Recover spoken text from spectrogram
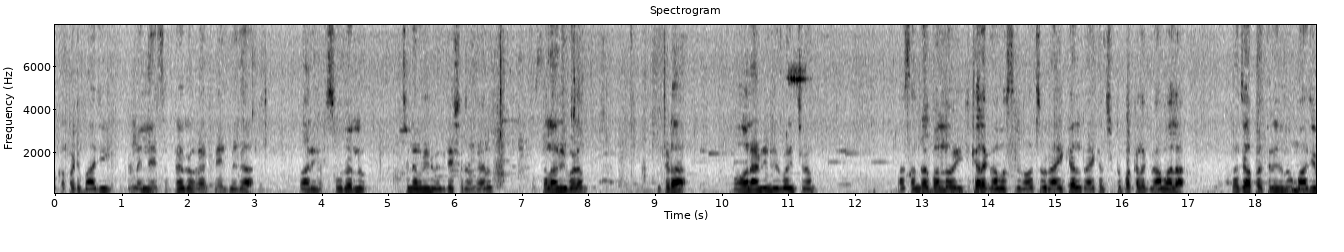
ఒకప్పటి మాజీ ఎమ్మెల్యే సత్యనారాయణరావు గారి పేరు మీద వారి సోదరులు చిన్నమనేని వెంకటేశ్వరరావు గారు స్థలాన్ని ఇవ్వడం ఇక్కడ భవనాన్ని నిర్వహించడం. ఆ సందర్భంలో ఇటుకాల గ్రామస్తులు కావచ్చు రాయకల్ రాయకల్ చుట్టుపక్కల గ్రామాల ప్రజాప్రతినిధులు మాజీ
